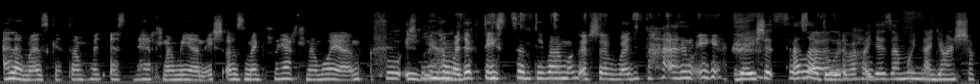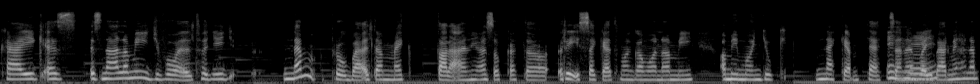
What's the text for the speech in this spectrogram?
elemezgetem, hogy ez miért nem ilyen, és az meg miért nem olyan. Fú, és igen. nem vagyok 10 centivel magasabb, vagy bármi. De és ez, szóval... az a durva, hogy ez amúgy nagyon sokáig, ez, ez nálam így volt, hogy így nem próbáltam meg találni azokat a részeket magamon, ami, ami mondjuk nekem tetszene, uh-huh. vagy bármi, hanem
